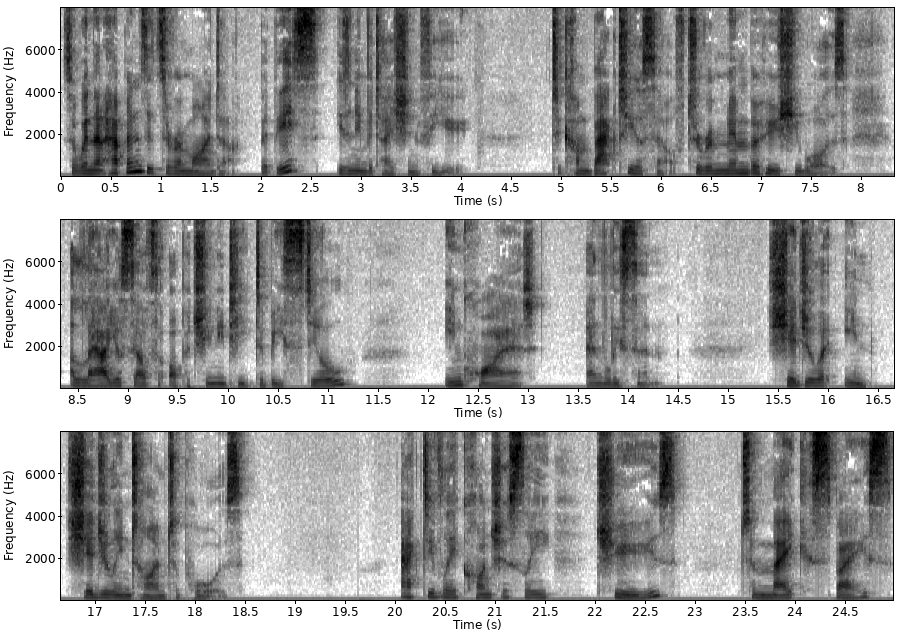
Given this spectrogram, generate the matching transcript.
So when that happens, it's a reminder. But this is an invitation for you to come back to yourself, to remember who she was. Allow yourself the opportunity to be still, in quiet, and listen. Schedule it in. Schedule in time to pause. Actively, consciously choose to make space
